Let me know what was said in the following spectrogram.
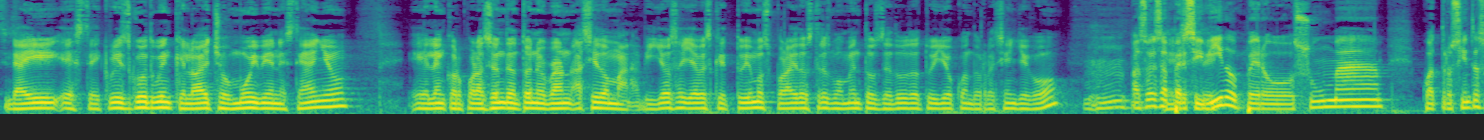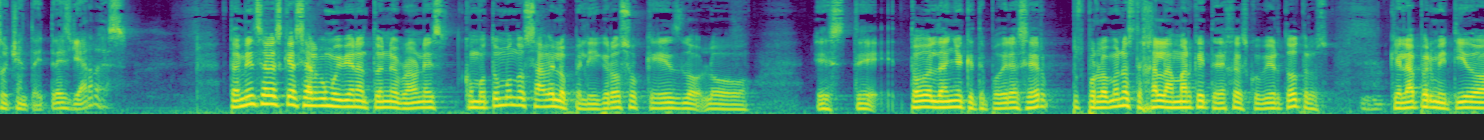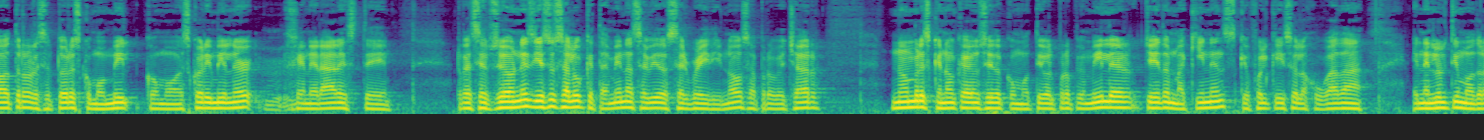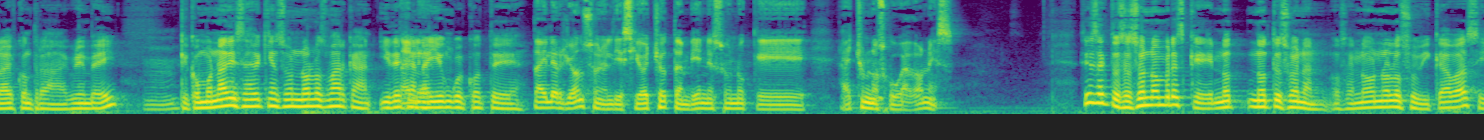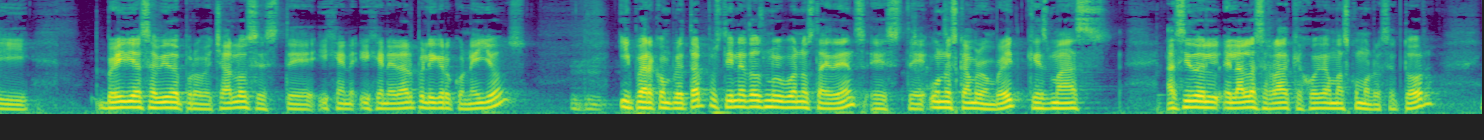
de ahí este Chris Goodwin que lo ha hecho muy bien este año. Eh, la incorporación de Antonio Brown ha sido maravillosa. Ya ves que tuvimos por ahí dos, tres momentos de duda tú y yo cuando recién llegó. Pasó desapercibido, este pero suma 483 yardas. También sabes que hace algo muy bien Antonio Brown. Es como todo el mundo sabe lo peligroso que es lo, lo, este, todo el daño que te podría hacer, pues por lo menos te jala la marca y te deja descubierto otros. Que le ha permitido a otros receptores como, Mil, como Scotty Milner generar este recepciones y eso es algo que también ha sabido hacer Brady, ¿no? O sea, aprovechar nombres que no habían sido como tío el propio Miller, Jadon McKinnon, que fue el que hizo la jugada en el último drive contra Green Bay, que como nadie sabe quién son, no los marcan y dejan ahí un huecote. Tyler Johnson, el 18, también es uno que ha hecho unos jugadones. Sí, exacto, o sea, son nombres que no, no te suenan, o sea, no, no los ubicabas y Brady ha sabido aprovecharlos este, y, y generar peligro con ellos. Y para completar, pues tiene dos muy buenos tight ends. Este, uno es Cameron Braid, que es más, ha sido el, ala cerrada que juega más como receptor.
